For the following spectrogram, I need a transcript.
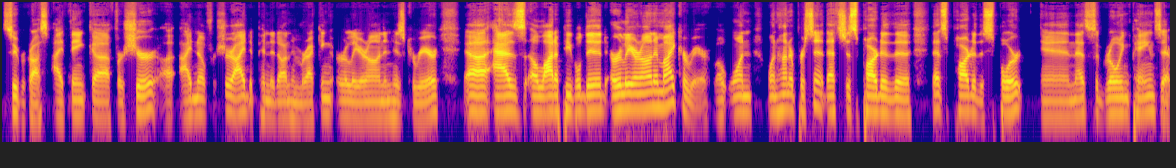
Supercross, I think uh, for sure. Uh, I know for sure. I depended on him wrecking earlier on in his career, uh, as a lot of people did earlier on in my career. But one one hundred percent. That's just part of the that's part of the sport and that's the growing pains that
